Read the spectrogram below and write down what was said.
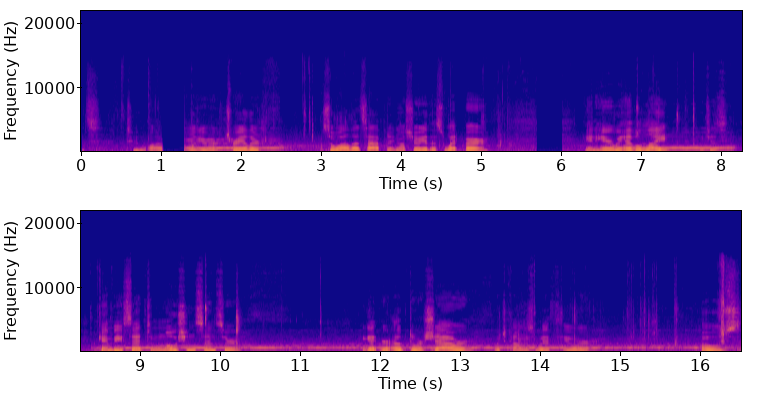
minutes to auto your trailer. So while that's happening, I'll show you this wet bar. In here we have a light, which is can be set to motion sensor. You got your outdoor shower, which comes with your hose.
